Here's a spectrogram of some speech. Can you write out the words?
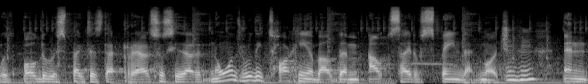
with all due respect, is that Real Sociedad, no one's really talking about them outside of Spain that much. Mm-hmm. And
